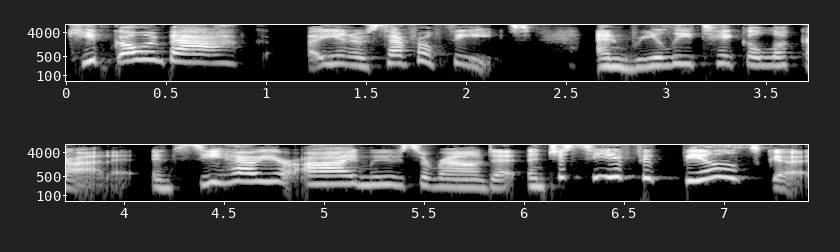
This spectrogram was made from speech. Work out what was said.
Keep going back you know, several feet and really take a look at it and see how your eye moves around it and just see if it feels good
